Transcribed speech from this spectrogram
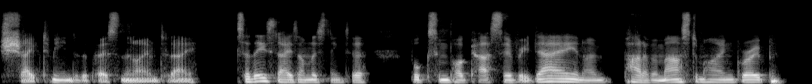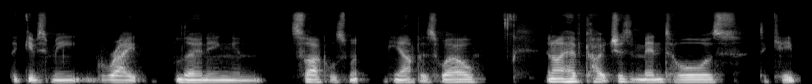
shaped me into the person that I am today. So these days, I'm listening to books and podcasts every day, and I'm part of a mastermind group that gives me great learning and cycles me up as well. And I have coaches and mentors to keep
